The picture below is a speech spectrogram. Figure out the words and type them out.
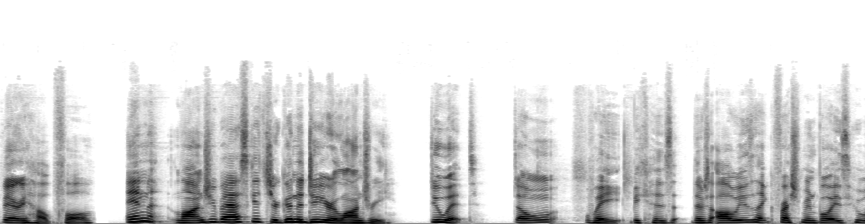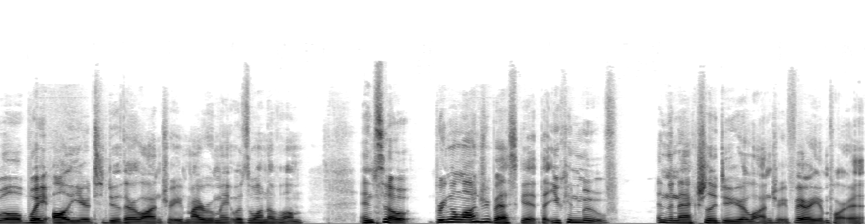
very helpful. In laundry baskets you're gonna do your laundry. Do it. Don't wait because there's always like freshman boys who will wait all year to do their laundry. My roommate was one of them. And so bring a laundry basket that you can move and then actually do your laundry. Very important.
